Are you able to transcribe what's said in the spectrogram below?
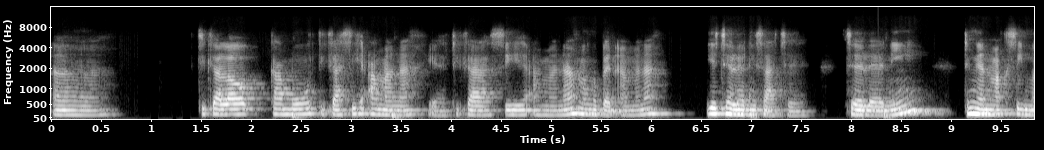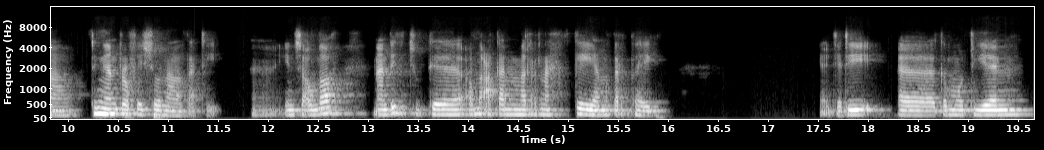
eh, jikalau kamu dikasih amanah ya dikasih amanah mengemban amanah ya jalani saja. Jalani dengan maksimal dengan profesional tadi. Nah, insya Allah nanti juga Allah akan merenah ke yang terbaik. Ya, jadi eh, kemudian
